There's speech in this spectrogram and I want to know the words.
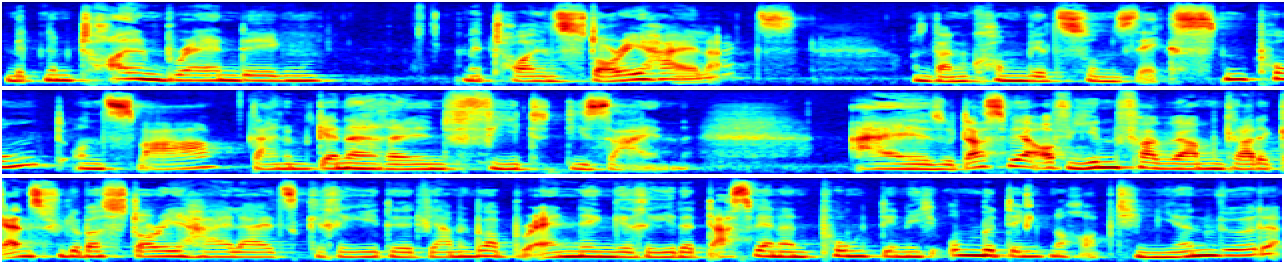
mit einem tollen Branding, mit tollen Story-Highlights. Und dann kommen wir zum sechsten Punkt und zwar deinem generellen Feed-Design. Also, das wäre auf jeden Fall, wir haben gerade ganz viel über Story Highlights geredet, wir haben über Branding geredet. Das wäre ein Punkt, den ich unbedingt noch optimieren würde.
